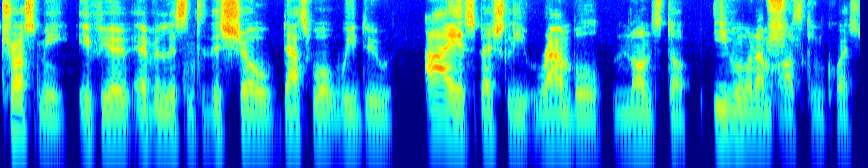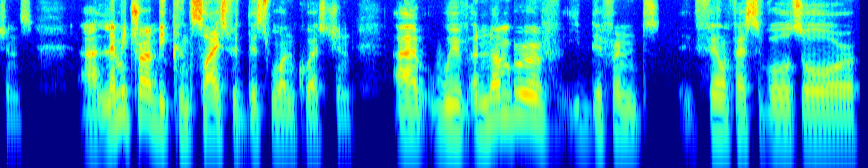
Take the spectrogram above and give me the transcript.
Trust me, if you ever listen to this show, that's what we do I especially ramble nonstop, even when I'm asking questions. Uh, let me try and be concise with this one question. Uh, with a number of different film festivals or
